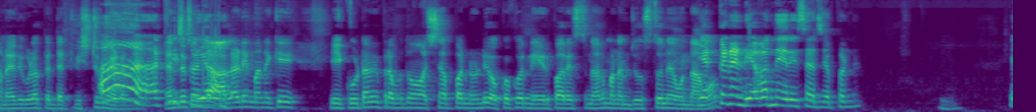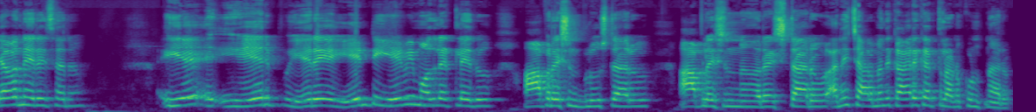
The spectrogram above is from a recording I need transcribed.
అనేది కూడా పెద్ద ట్విస్ట్ ఎందుకంటే ఆల్రెడీ మనకి ఈ కూటమి ప్రభుత్వం వచ్చినప్పటి నుండి ఒక్కొక్కరు నేర్పారేస్తున్నారు మనం చూస్తూనే ఉన్నాము. ఎక్కడండి? ఎవరు నేరేశారు చెప్పండి. ఎవరు నేరేశారు? ఏ ఏరి ఏరే ఏంటి? ఏమీ మొదలెట్లేదు. Operation blue star operation red star అని చాలామంది కార్యకర్తలు అనుకుంటున్నారు.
